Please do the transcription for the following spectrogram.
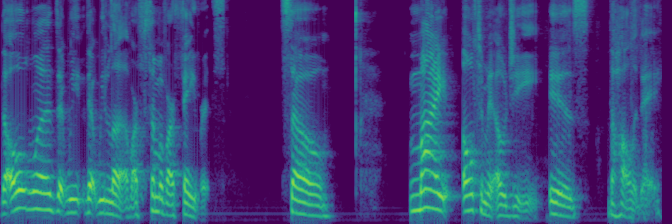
the old ones that we that we love, are some of our favorites. So my ultimate OG is The Holiday.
